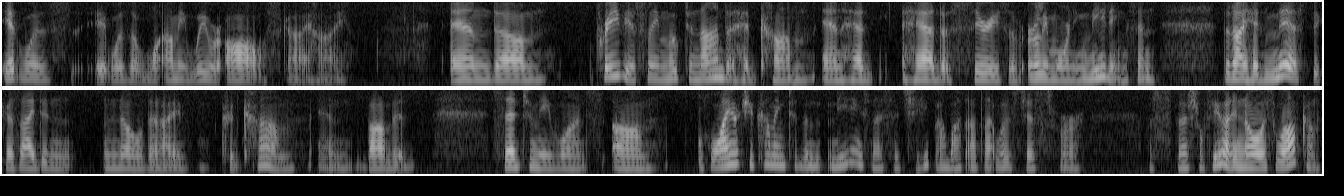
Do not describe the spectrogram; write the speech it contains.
It was, it was a, I mean, we were all sky high. And um, previously, Muktananda had come and had had a series of early morning meetings, and that I had missed because I didn't know that I could come. And Bob had said to me once, um, why aren't you coming to the meetings? And I said, gee, Bob, I thought that was just for a special few. I didn't know it was welcome.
